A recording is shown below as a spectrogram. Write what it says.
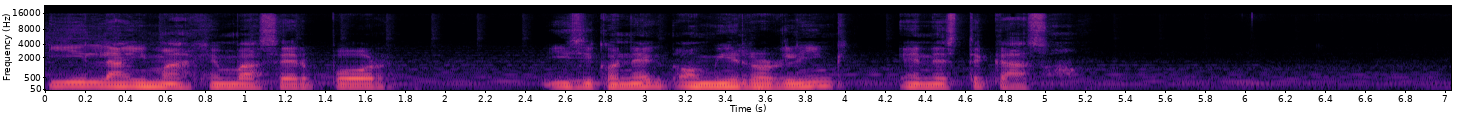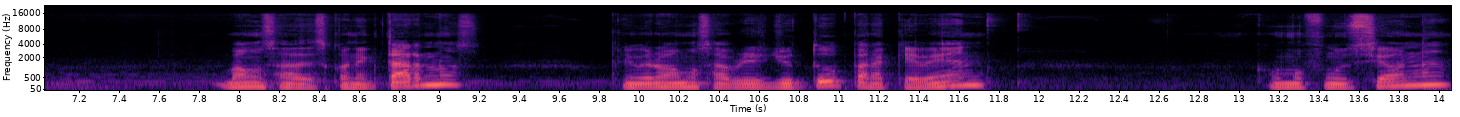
Y la imagen va a ser por Easy Connect o Mirror Link en este caso vamos a desconectarnos. Primero vamos a abrir YouTube para que vean cómo funciona.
